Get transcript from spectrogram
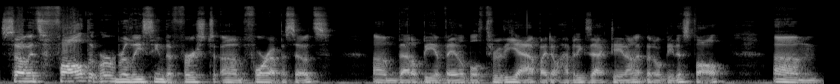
So it's fall that we're releasing the first um, four episodes. Um, that'll be available through the app. I don't have an exact date on it, but it'll be this fall. Um,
